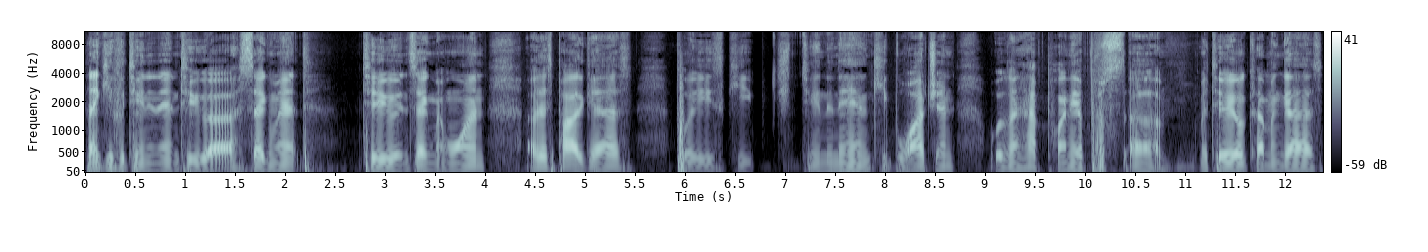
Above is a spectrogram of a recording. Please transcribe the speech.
thank you for tuning in to uh, segment two and segment one of this podcast. Please keep tuning in, keep watching. We're gonna have plenty of uh, material coming, guys.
